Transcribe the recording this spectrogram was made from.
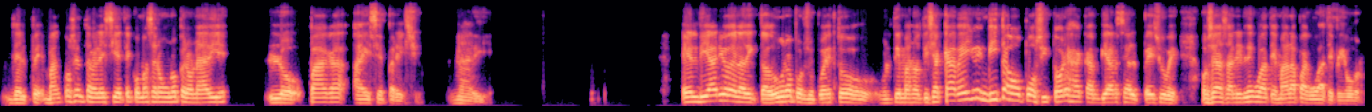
del Banco Central es 7,01, pero nadie lo paga a ese precio. Nadie. El diario de la dictadura, por supuesto, últimas noticias. Cabello invita a opositores a cambiarse al PSV, o sea, salir de Guatemala para Guatepeor.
